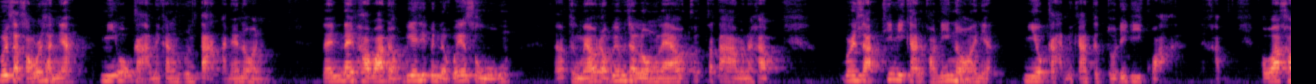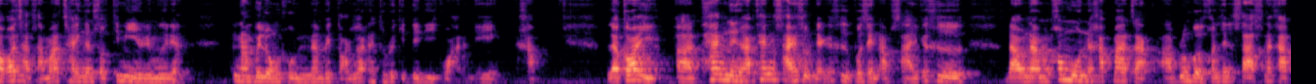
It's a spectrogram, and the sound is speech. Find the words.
บริษัทสองบริษัทเนี้ยมีโอกาสในการลงทุนต่างกันแน่นอน ในในภาวะดอกเบี้ยที่เป็นดอกเบี้ยสูงนะถึงแม้ว่าดอกเบี้ยมันจะลงแล้วก็ก็ตามนะครับ บริษัทที่มีการขอหนี้น้อยเนี่ยมีโอกาสในการเติบโตได้ดีกว่านะครับเพราะว่าเขาก็จะสามารถใช้เงินสดที่มีอยู่ในมือเนี่ยนำไปลงทุนนำไปต่อยอดทางธุรกิจได้ดีกว่านั่นเองนะครับ แล้วก็อีกแท่งหนึ่งครับ แท่งซ้ายสุดเนี่ยก็คือเปอร์เซ็นต์อัพไซด์ก็คือ เรานำข้อมูลนะครับมาจากบลูเบิร์กคอนเซนแซสนะครับ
